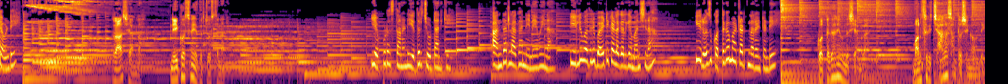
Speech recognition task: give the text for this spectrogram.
ఏమండి? రా శ్యామల నీకోసమే ఎదురు చూస్తున్నాను. ఎప్పుడొస్తానని ఎదురు చూడ్డానికి? అందరిలాగా నేనేమైనా ఇల్లు వదిలి బయటికెళ్ళగలిగే మనిషినా? ఈరోజు కొత్తగా మాట్లాడుతున్నారేంటండి? కొత్తగానే ఉంది శ్యామల. మనసుకి చాలా సంతోషంగా ఉంది.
